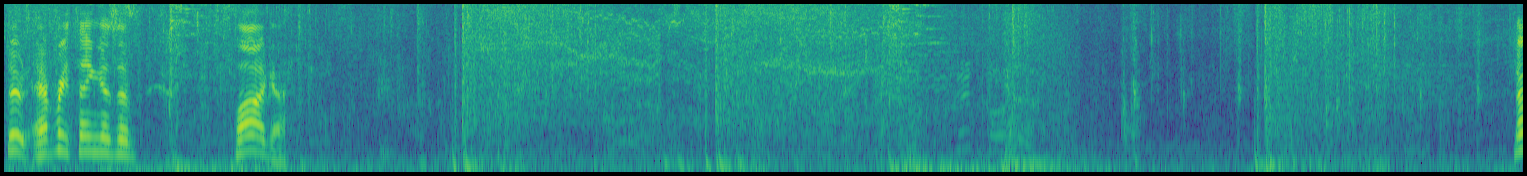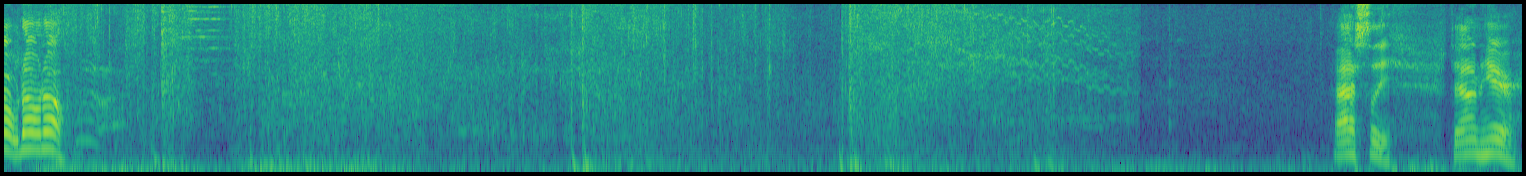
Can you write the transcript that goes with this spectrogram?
Dude, everything is a plaga. No, no, no. Ashley, down here.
